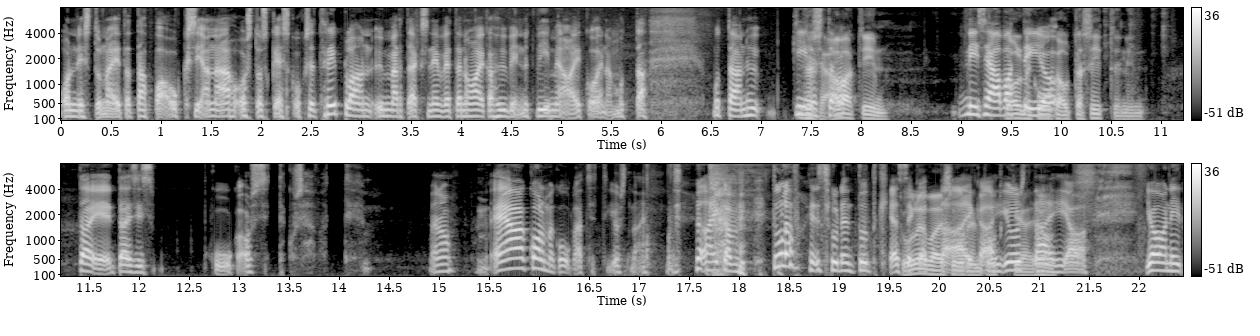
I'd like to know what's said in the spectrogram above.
onnistuneita tapauksia nämä ostoskeskukset. Tripla on ymmärtääkseni vetänyt aika hyvin nyt viime aikoina, mutta, mutta on hy- kiinnostava. No se avattiin, niin se avattiin kolme jo, kuukautta sitten. Niin... Tai, tai siis kuukausi sitten, kun se avattiin. No, ja kolme kuukautta sitten, just näin. Aika, tulevaisuuden tutkija tulevaisuuden sekoittaa aikaa. Tutkija, just näin, joo. joo. Joo, niin,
